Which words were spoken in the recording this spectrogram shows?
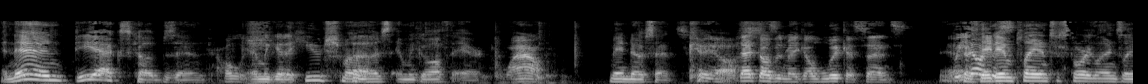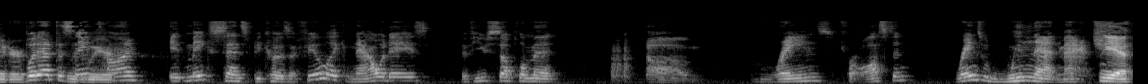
And then DX comes in. Holy And we get a huge schmuzz and we go off the air. wow. Made no sense. chaos. That doesn't make a lick of sense. But you Because know, they at the didn't play into storylines later. But at the same weird. time, it makes sense because I feel like nowadays, if you supplement um, Reigns for Austin, Reigns would win that match. Yeah.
